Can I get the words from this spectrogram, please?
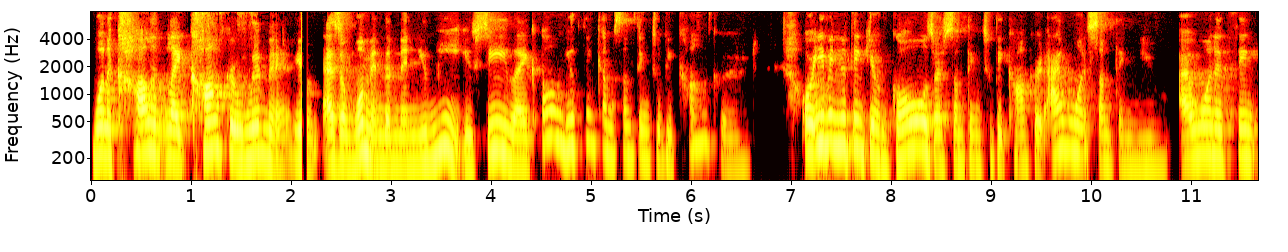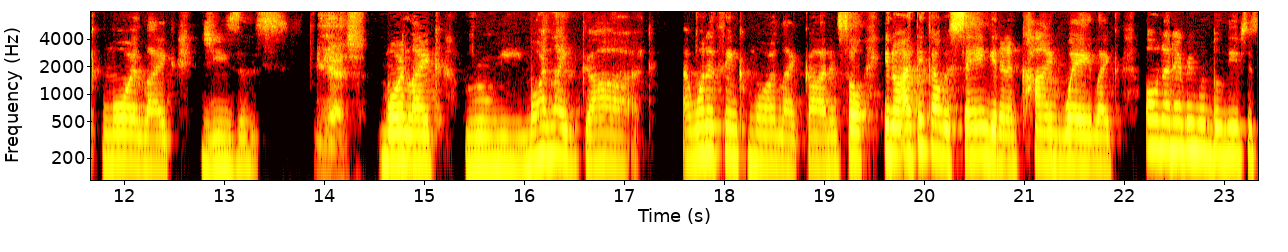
want to call it like conquer women. You know, as a woman, the men you meet, you see like, oh, you think I'm something to be conquered. Or even you think your goals are something to be conquered. I want something new. I want to think more like Jesus. Yes. More like Rumi, more like God. I want to think more like God. And so, you know, I think I was saying it in a kind way, like, oh, not everyone believes this.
